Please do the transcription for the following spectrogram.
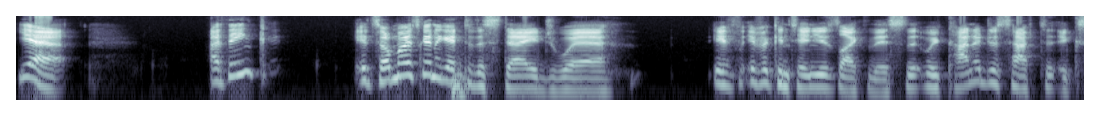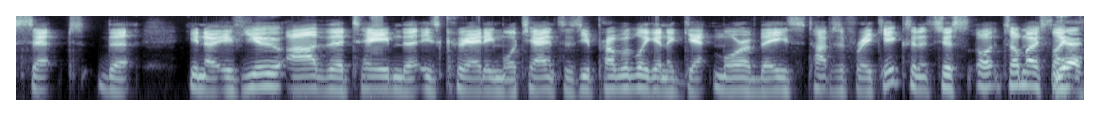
yeah, I think it's almost going to get to the stage where if, if it continues like this, that we kind of just have to accept that you know, if you are the team that is creating more chances, you're probably going to get more of these types of free kicks, and it's just it's almost like yeah.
